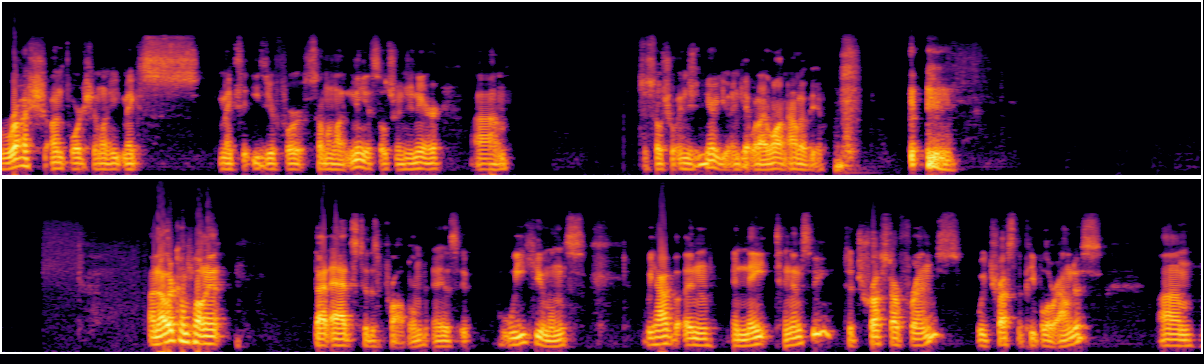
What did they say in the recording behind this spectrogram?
rush, unfortunately, makes makes it easier for someone like me, a social engineer, um, to social engineer you and get what I want out of you. Another component that adds to this problem is if we humans we have an innate tendency to trust our friends. We trust the people around us. Um,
